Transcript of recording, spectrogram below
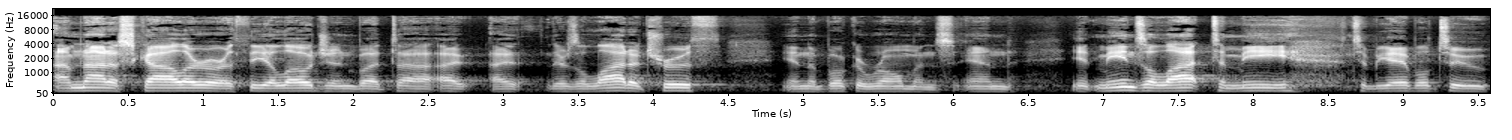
I'm not a scholar or a theologian, but I, I, there's a lot of truth in the book of Romans. And it means a lot to me to be able to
